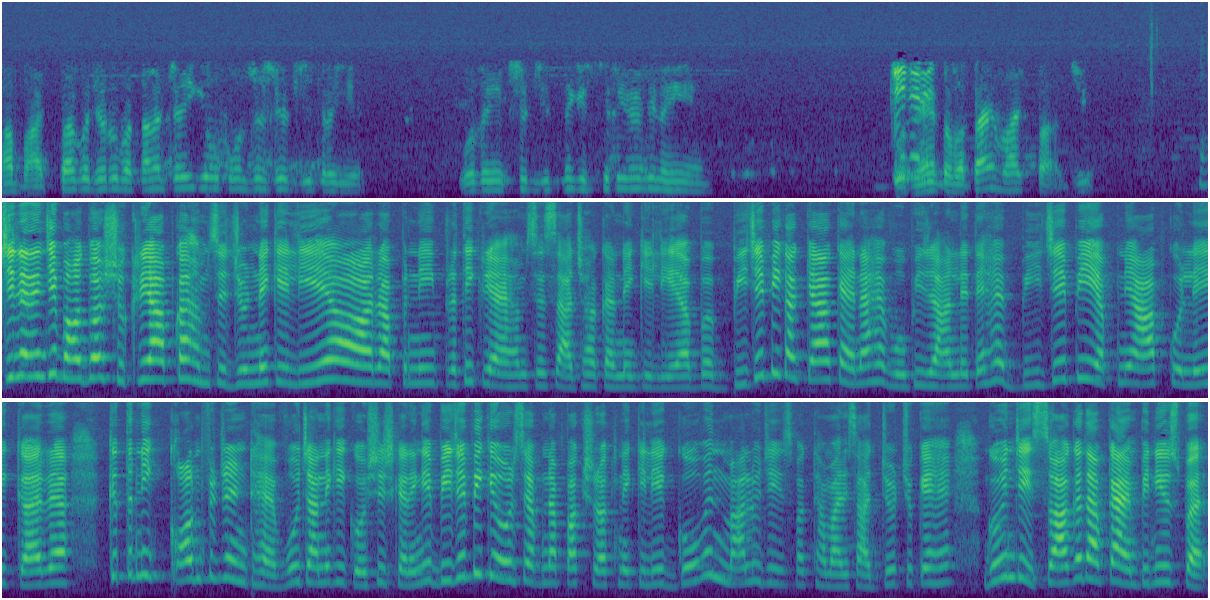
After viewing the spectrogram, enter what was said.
हाँ भाजपा को ज़रूर बताना चाहिए कि वो कौन सी सीट जीत रही है। वो तो एक सीट जीतने की स्थिति में भी नहीं है। तो, तो बताएँ भाजपा। जी। जी नरेंद्र जी, बहुत बहुत शुक्रिया आपका हमसे जुड़ने के लिए और अपनी प्रतिक्रियाएँ हमसे साझा करने के लिए। अब बीजेपी का क्या कहना है वो भी जान लेते हैं। बीजेपी अपने आप को लेकर कितनी कॉन्फिडेंट है वो जानने की कोशिश करेंगे। बीजेपी की ओर से अपना पक्ष रखने के लिए गोविंद मालू जी इस वक्त हमारे साथ जुड़ चुके हैं। गोविंद जी, स्वागत आपका एमपी न्यूज़ पर।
